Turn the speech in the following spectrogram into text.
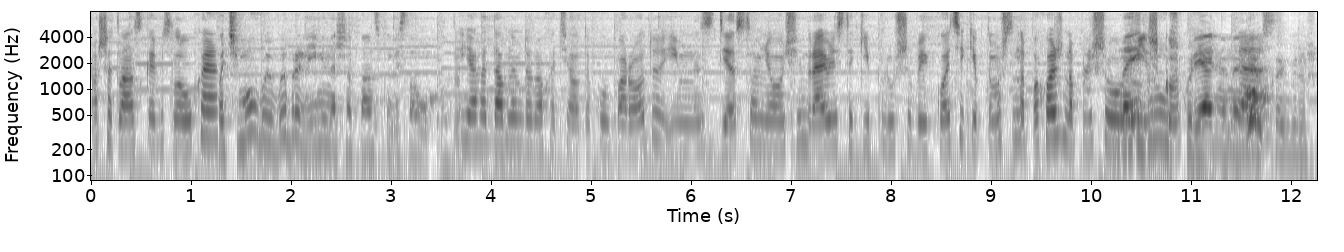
А Шотландская веслоухая. Почему вы выбрали именно шотландскую веслоухую? Я давным-давно хотела такую породу, и именно с детства мне очень нравились такие плюшевые котики, потому что она похожа на плюшевого На мишку. игрушку, реально, на Да. мягкую игрушку.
